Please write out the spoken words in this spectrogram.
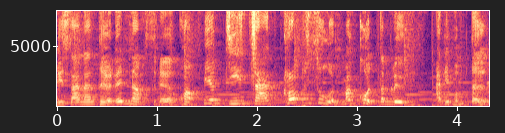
ลิซ่านั้นเธอได้นำเสนอความเปรี้ยวจี๊ดจ๊าดครบสูตรมะกุดตำลึง อันนี้ผมเติม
